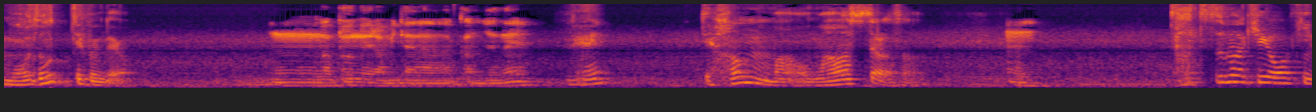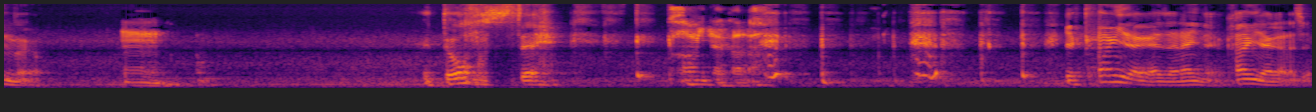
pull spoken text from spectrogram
ん。戻ってくんだようん。まあ、ブーメランみたいな感じだね。ねでハンマーを回したらさうん。竜巻が起きんのよ。うん。えどうして？神だから。や神だからじゃないんだよ。神だからじゃ。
